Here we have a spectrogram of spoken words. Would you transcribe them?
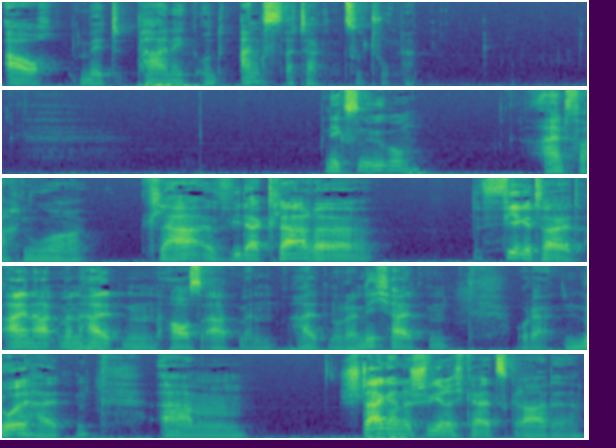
auch mit Panik- und Angstattacken zu tun hatten. Nächsten Übung. Einfach nur klar, wieder klare, viergeteilt, einatmen, halten, ausatmen, halten oder nicht halten oder null halten. Ähm, steigernde Schwierigkeitsgrade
